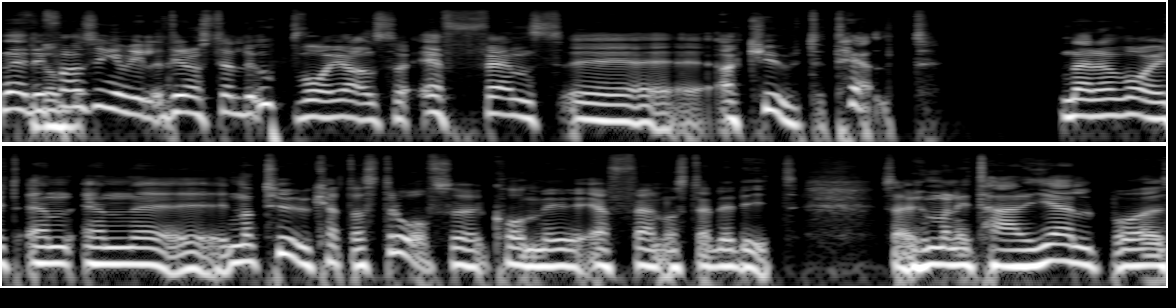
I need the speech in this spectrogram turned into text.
nej, det de- fanns ingen vilja. Det de ställde upp var ju alltså FNs eh, akuttält. När det har varit en, en eh, naturkatastrof så kommer ju FN och ställer dit så här, humanitär hjälp och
